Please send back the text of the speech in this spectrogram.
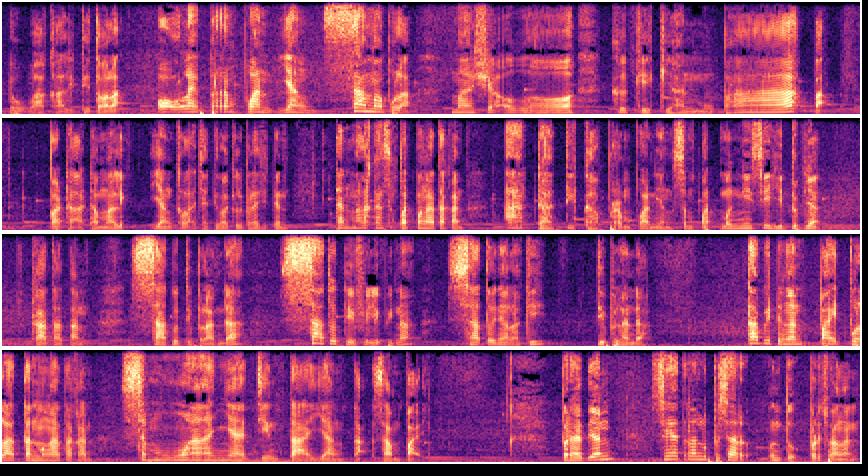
Dua kali ditolak oleh perempuan yang sama pula. Masya Allah, kegigihanmu, Pak. Pak, pada ada Malik yang kelak jadi wakil presiden. Dan Malaka sempat mengatakan, ada tiga perempuan yang sempat mengisi hidupnya. Kata Tan, satu di Belanda, satu di Filipina, satunya lagi di Belanda. Tapi dengan pahit pula Tan mengatakan, semuanya cinta yang tak sampai. Perhatian saya terlalu besar untuk perjuangan.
